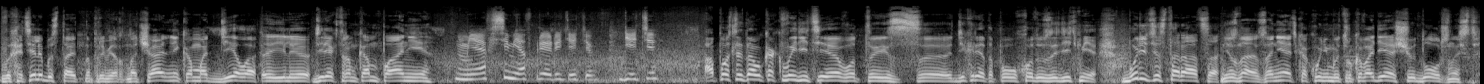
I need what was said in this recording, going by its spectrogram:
Вы хотели бы стать, например, начальником отдела или директором компании? У меня семья в приоритете. Дети. А после того, как выйдете вот из э, декрета по уходу за детьми, будете стараться, не знаю, занять какую-нибудь руководящую должность?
